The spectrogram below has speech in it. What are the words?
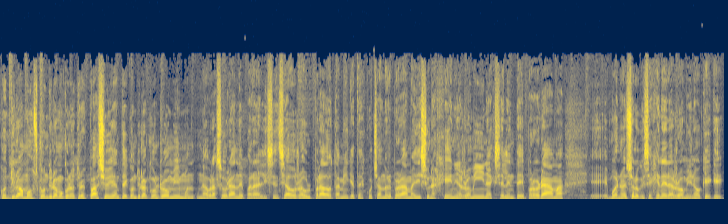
Continuamos, continuamos con nuestro espacio y antes de continuar con Romy, un abrazo grande para el licenciado Raúl Prado también que está escuchando el programa y dice una genia Romina, excelente programa. Eh, bueno, eso es lo que se genera, Romy, ¿no? Que,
